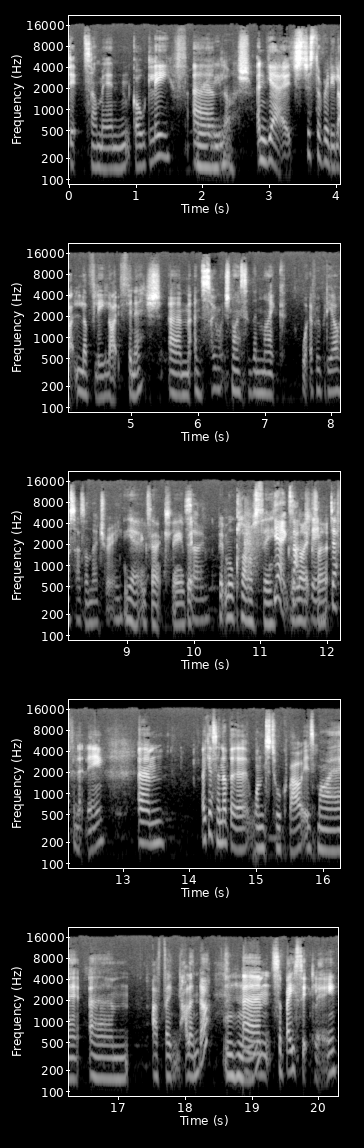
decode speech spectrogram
dipped some in gold leaf. Really lush. And yeah, it's just a really like lovely like finish, um, and so much nicer than like what everybody else has on their tree. Yeah, exactly. A bit, So- bit more classy. Yeah, exactly. Like. Definitely. Um, I guess another one to talk about is my um, advent calendar. Mm-hmm. Um, so basically,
